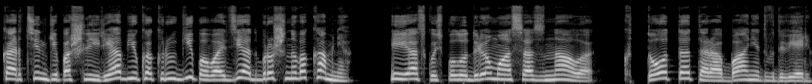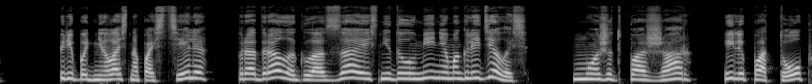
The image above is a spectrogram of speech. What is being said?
картинки пошли рябью, как круги по воде от брошенного камня. И я сквозь полудрему осознала, кто-то тарабанит в дверь. Переподнялась на постели, продрала глаза и с недоумением огляделась. Может, пожар? Или потоп?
